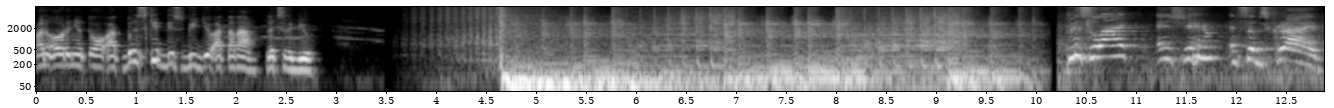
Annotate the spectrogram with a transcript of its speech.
panoorin nyo to at don't skip this video at tara, let's review. Please like and share and subscribe.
